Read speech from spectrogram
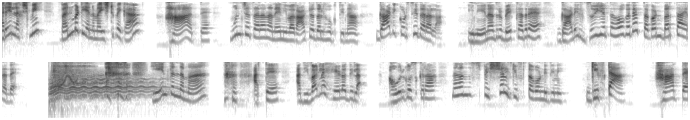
ಅರೆ ಲಕ್ಷ್ಮಿ ಬಂದ್ಬಿಟ್ಟಿಯೇನಮ್ಮ ಇಷ್ಟು ಬೇಗ? ಹಾ ಅತ್ತೆ, ಮುಂಚೆ ತರ ನಾನೇನ್ ಇವಾಗ ಆಟೋದಲ್ಲಿ ಹೋಗ್ತೀನಾ? ಗಾಡಿ ಕೊಡ್ಸಿದಾರಲ್ಲ. ಇನ್ನೇನಾದ್ರೂ ಬೇಕಾದ್ರೆ ಗಾಡಿಲಿ ಜುಯ್ ಅಂತ ಹೋಗದೆ ತಗೊಂಡ್ ಬರ್ತಾ ಇರೋದೆ. ಏನ್ ತಂದಮ್ಮ ಅತ್ತೆ, ಅದ್ ಇವಾಗ್ಲೇ ಹೇಳೋದಿಲ್ಲ. ಅವ್ರಿಗೋಸ್ಕರ ನಾನೊಂದು ಸ್ಪೆಷಲ್ ಗಿಫ್ಟ್ ತಗೊಂಡಿದ್ದೀನಿ. ಗಿಫ್ಟಾ ಹಾ ಅತ್ತೆ.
